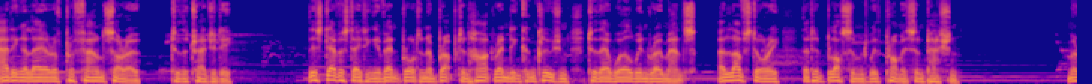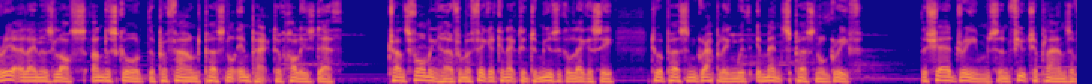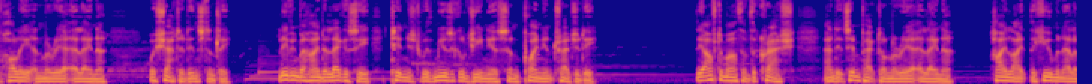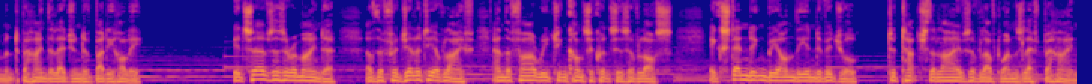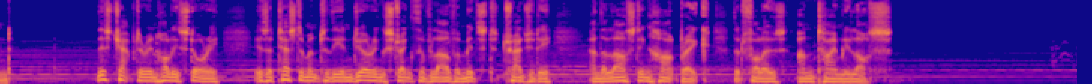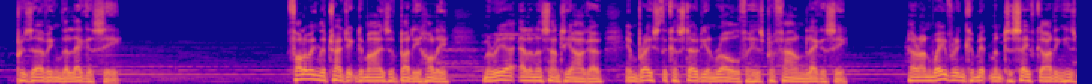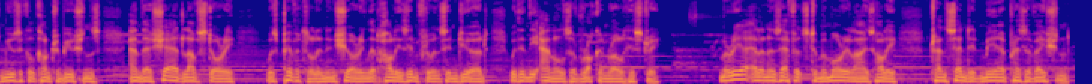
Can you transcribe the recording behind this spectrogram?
adding a layer of profound sorrow to the tragedy. This devastating event brought an abrupt and heart-rending conclusion to their whirlwind romance, a love story that had blossomed with promise and passion. Maria Elena's loss underscored the profound personal impact of Holly's death, transforming her from a figure connected to musical legacy to a person grappling with immense personal grief. The shared dreams and future plans of Holly and Maria Elena were shattered instantly, leaving behind a legacy tinged with musical genius and poignant tragedy. The aftermath of the crash and its impact on Maria Elena highlight the human element behind the legend of Buddy Holly. It serves as a reminder of the fragility of life and the far-reaching consequences of loss, extending beyond the individual to touch the lives of loved ones left behind. This chapter in Holly's story is a testament to the enduring strength of love amidst tragedy and the lasting heartbreak that follows untimely loss. Preserving the legacy. Following the tragic demise of Buddy Holly, Maria Elena Santiago embraced the custodian role for his profound legacy. Her unwavering commitment to safeguarding his musical contributions and their shared love story was pivotal in ensuring that Holly's influence endured within the annals of rock and roll history. Maria Elena's efforts to memorialize Holly transcended mere preservation.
